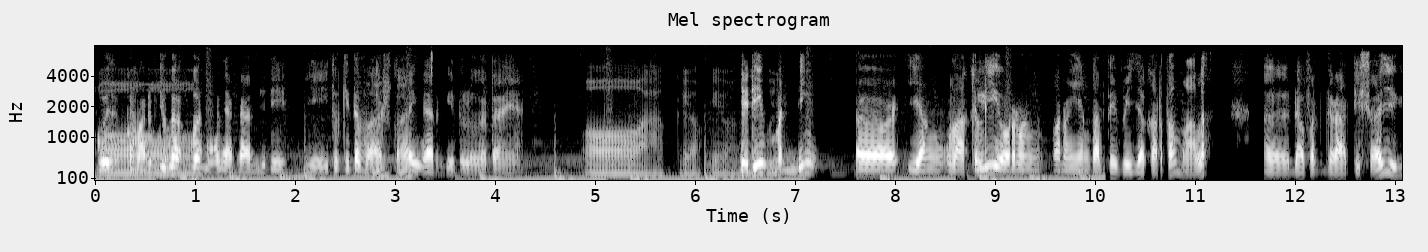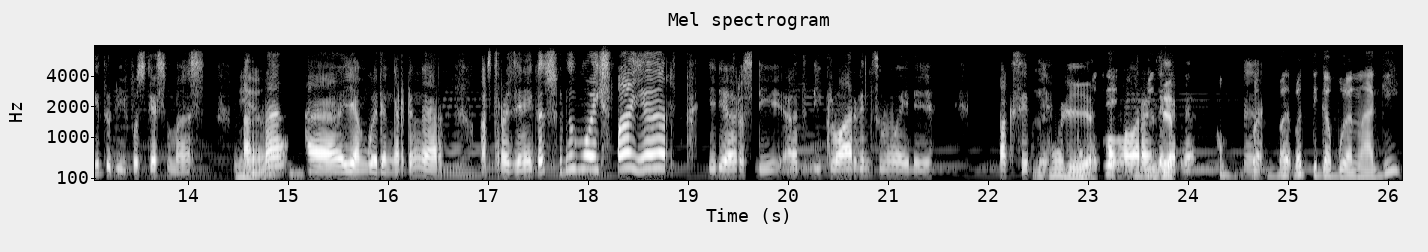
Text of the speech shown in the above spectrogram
Gue kemarin juga gue nanya kan. Jadi ya itu kita harus bayar gitu loh katanya. Oh, oke oke. Jadi Gua- mending eh, yang luckily orang orang yang KTP Jakarta malah eh, dapat gratis aja gitu di puskesmas. iya. karena eh, yang gue dengar-dengar AstraZeneca sudah mau expired jadi harus di harus dikeluarin semua ini vaksinnya oh iya sama orang. Jakarta Oh, berarti tiga bulan lagi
